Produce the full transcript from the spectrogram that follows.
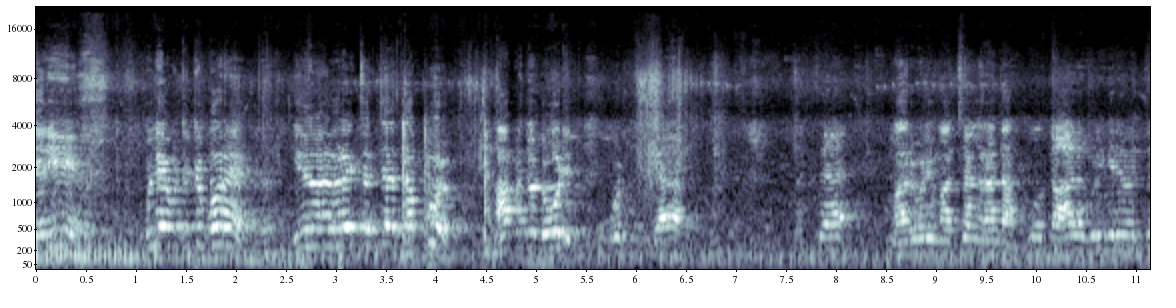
சரி உள்ளே விட்டுட்டு போறேன். இது நாள் வரை செஞ்ச தப்பு. அப்படின்னு சொல்லிட்டு ஓடி. மறுபடியும் மச்சாங்கிறான்டா. உன் காலை பிடிக்கிற வச்ச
